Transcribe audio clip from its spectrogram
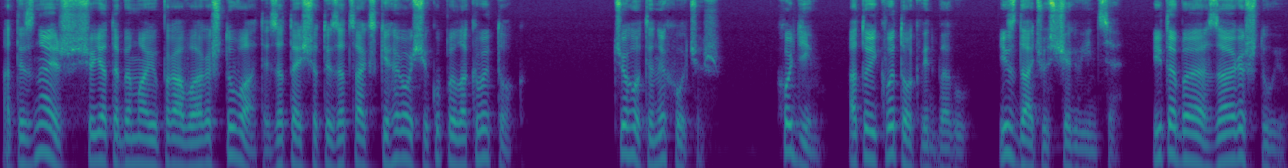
А ти знаєш, що я тебе маю право арештувати за те, що ти за царські гроші купила квиток? Чого ти не хочеш? Ходім, а то й квиток відберу, і здачу з червінця, і тебе заарештую.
